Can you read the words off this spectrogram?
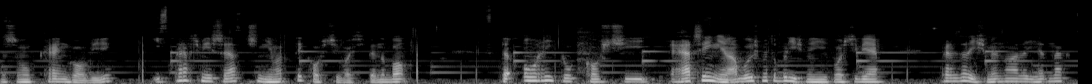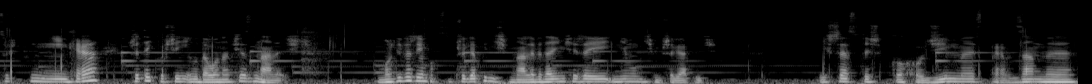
naszemu kręgowi i sprawdźmy jeszcze raz, czy nie ma tutaj kości właściwie, no bo w teorii tu kości raczej nie ma, bo już my tu byliśmy i właściwie sprawdzaliśmy, no ale jednak coś tu nie gra, że tej kości nie udało nam się znaleźć. Możliwe, że ją po prostu przegapiliśmy, no ale wydaje mi się, że jej nie mogliśmy przegapić. Jeszcze raz tutaj szybko chodzimy, sprawdzamy.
